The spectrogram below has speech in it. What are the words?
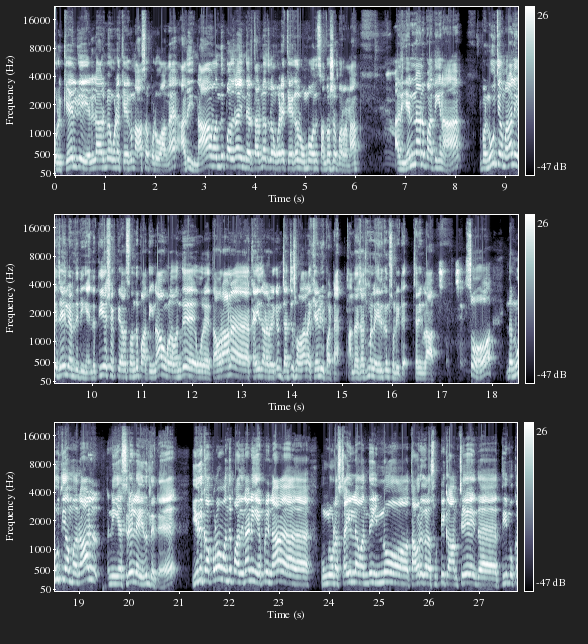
ஒரு கேள்வியை எல்லாருமே கூட கேட்கணும்னு ஆசைப்படுவாங்க. அது நான் வந்து பார்த்தீங்கன்னா இந்த தருணத்தில் உங்கள்கிட்ட கேட்கறது ரொம்ப வந்து சந்தோஷப்படுறேன்னா அது என்னன்னு பார்த்தீங்கன்னா இப்போ நூற்றி ஐம்பது நாள் நீங்கள் ஜெயிலில் எடுத்துட்டீங்க இந்த தீய சக்தி அரசு வந்து பார்த்தீங்கன்னா உங்களை வந்து ஒரு தவறான கைது நடவடிக்கைன்னு ஜட்ஜு நான் கேள்விப்பட்டேன். அந்த ஜட்மெண்ட்டில் இருக்குன்னு சொல்லிட்டு சரிங்களா? ஸோ இந்த நூற்றி ஐம்பது நாள் நீங்கள் சிறையில் இருந்துட்டு இதுக்கப்புறம் வந்து பார்த்தீங்கன்னா நீங்கள் எப்படின்னா உங்களோட ஸ்டைலில் வந்து இன்னும் தவறுகளை சுட்டி காமிச்சு இந்த திமுக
